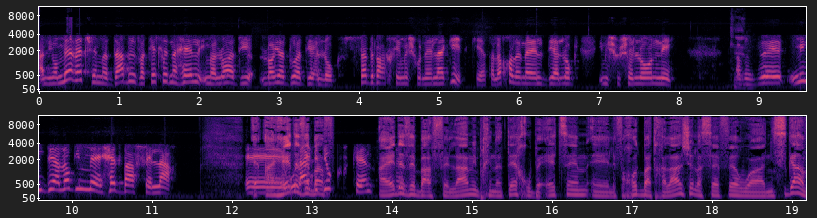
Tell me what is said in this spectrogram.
אני אומרת שמדע מבקש לנהל עם הלא הדי- לא ידוע דיאלוג. זה הדבר הכי משונה להגיד, כי אתה לא יכול לנהל דיאלוג עם מישהו שלא עונה. כן. אבל זה מין דיאלוג עם אה, הד באפלה. אה, ההד הזה באפ- בדיוק, כן. העד הזה באפלה מבחינתך הוא בעצם, אה, לפחות בהתחלה של הספר, הוא הנשגב.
